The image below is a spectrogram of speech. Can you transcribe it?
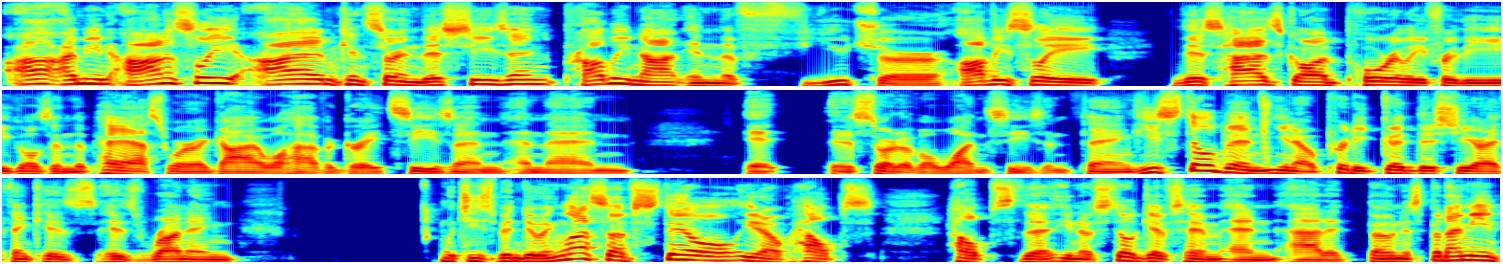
Uh, I mean, honestly, I'm concerned this season, probably not in the future. Obviously, this has gone poorly for the Eagles in the past, where a guy will have a great season and then it is sort of a one season thing. He's still been, you know, pretty good this year. I think his his running, which he's been doing less of, still, you know, helps helps the, you know, still gives him an added bonus. But I mean,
